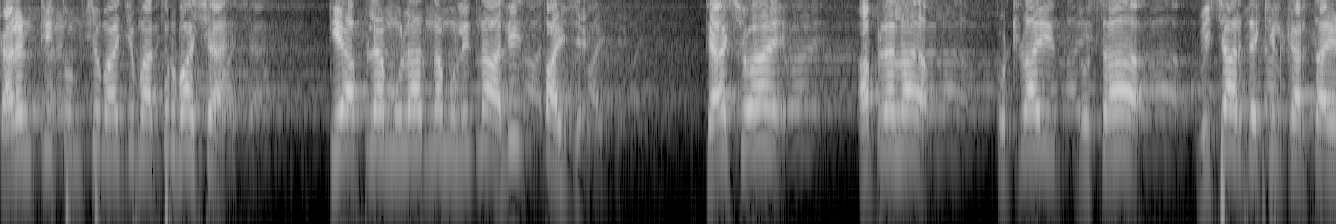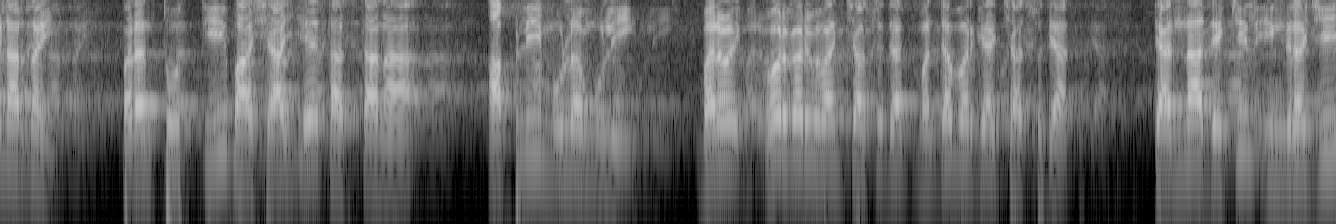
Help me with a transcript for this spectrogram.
कारण ती तुमची माझी मातृभाषा आहे. ती आपल्या मुलांना मुलींना आलीच पाहिजे. त्याशिवाय आपल्याला कुठलाही दुसरा विचार देखील करता येणार नाही. परंतु ती भाषा येत असताना आपली मुलं मुली बरोबर गोरगरिबांच्या असू द्यात मध्यमवर्गीयांच्या असू द्यात त्यांना देखील इंग्रजी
